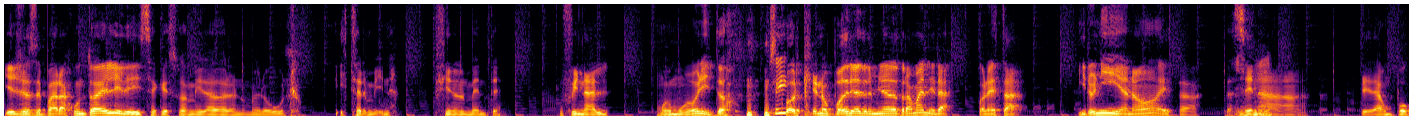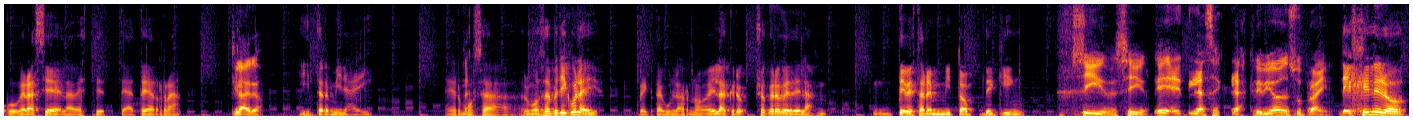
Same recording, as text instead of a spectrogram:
Y ella se para junto a él y le dice que es su admiradora número uno. Y termina, finalmente. Un final muy, muy bonito. Sí. Porque no podría terminar de otra manera. Con esta ironía, ¿no? Esta, esta escena te da un poco gracia y a la vez te, te aterra. Claro. Y termina ahí. Hermosa, hermosa película y espectacular novela. Creo, yo creo que de las. Debe estar en mi top de King. Sí, sí. Eh, eh, la, la escribió en su prime. Del género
